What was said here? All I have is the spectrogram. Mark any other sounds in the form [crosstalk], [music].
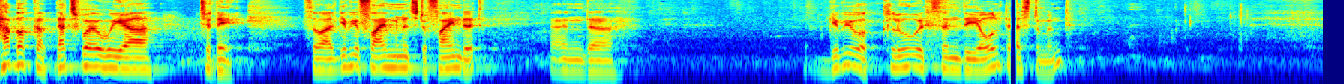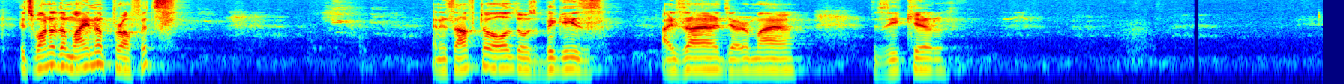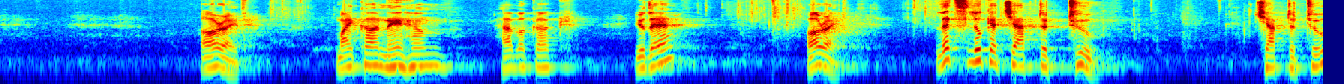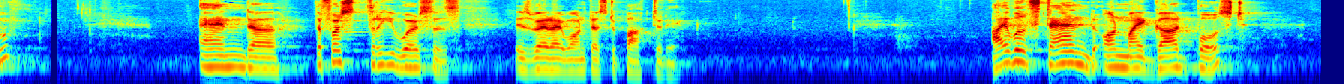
Habakkuk. That's where we are today. So I'll give you five minutes to find it and uh, give you a clue. It's in the Old Testament. It's one of the minor prophets. And it's after all those biggies Isaiah, Jeremiah, Ezekiel. All right. Micah, Nahum, Habakkuk. You there? All right. Let's look at chapter 2. Chapter 2. And uh, the first three verses is where I want us to park today. I will stand on my guard post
